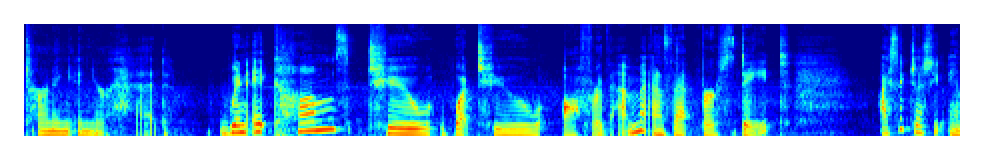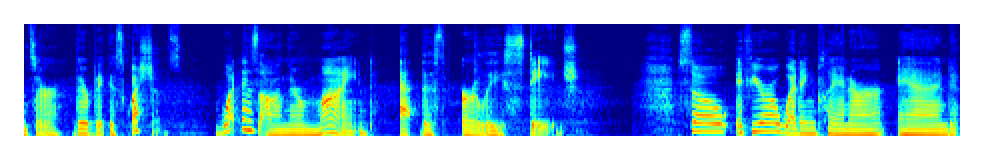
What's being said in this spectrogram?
turning in your head. When it comes to what to offer them as that first date, I suggest you answer their biggest questions. What is on their mind at this early stage? So, if you're a wedding planner and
